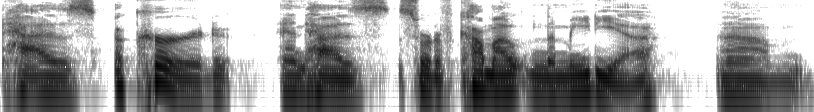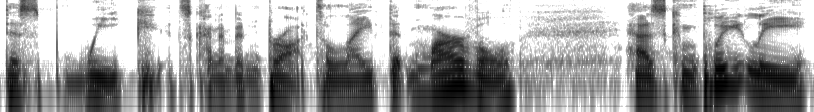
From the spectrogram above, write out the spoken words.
has occurred and has sort of come out in the media um, this week. It's kind of been brought to light that Marvel has completely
